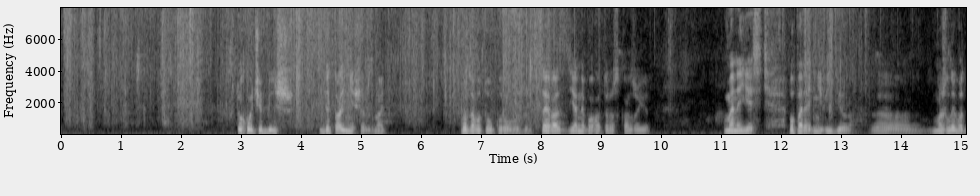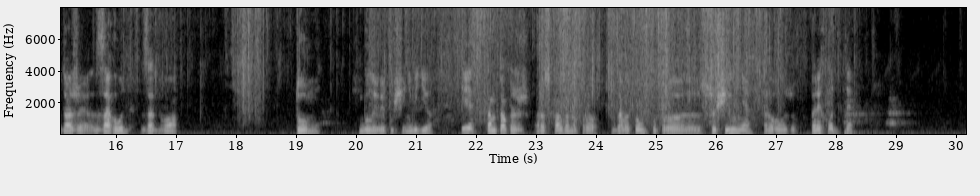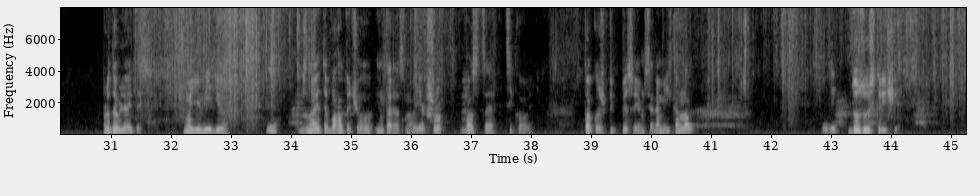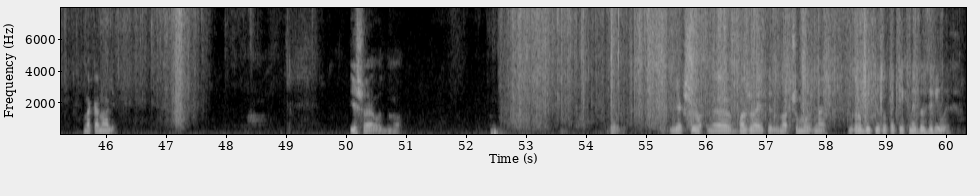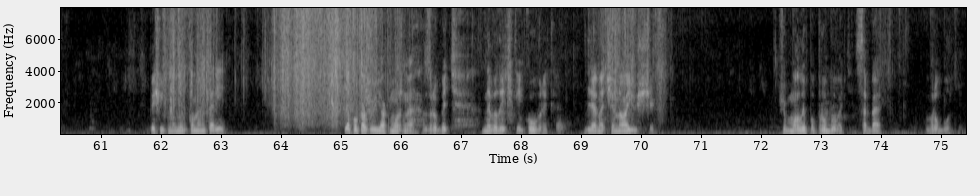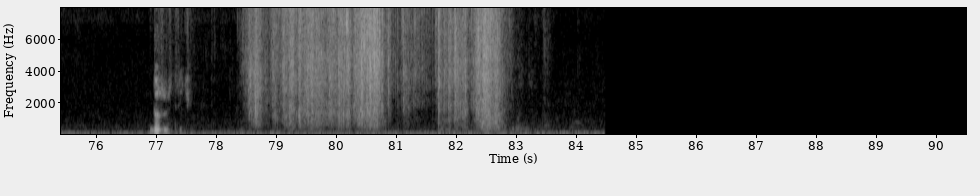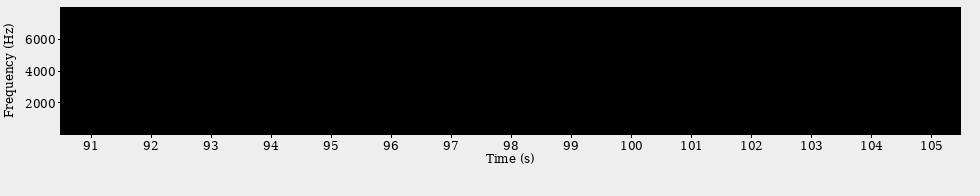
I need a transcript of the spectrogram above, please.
Хто хоче більш детальніше знати про заготовку рогозу, в цей раз я небагато розказую. У мене є попередні відео. Е, Можливо, навіть за год, за два тому були випущені відео. І там також розказано про заготовку, про е, сушіння рогозу. Переходьте, продивляйтесь моє відео і знаєте багато чого інтересного, якщо вас це цікавить. Також підписуємося на мій канал. І до зустрічі на каналі. І ще одно. Якщо е, бажаєте знати, що можна зробити із отаких недозрілих, пишіть мені в коментарі. Я покажу, як можна зробити невеличкий коврик для починаючих, щоб могли попробувати себе в роботі. До зустрічі!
